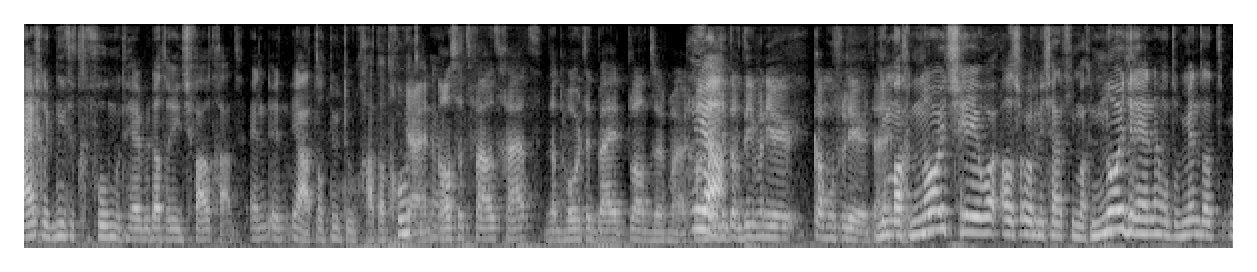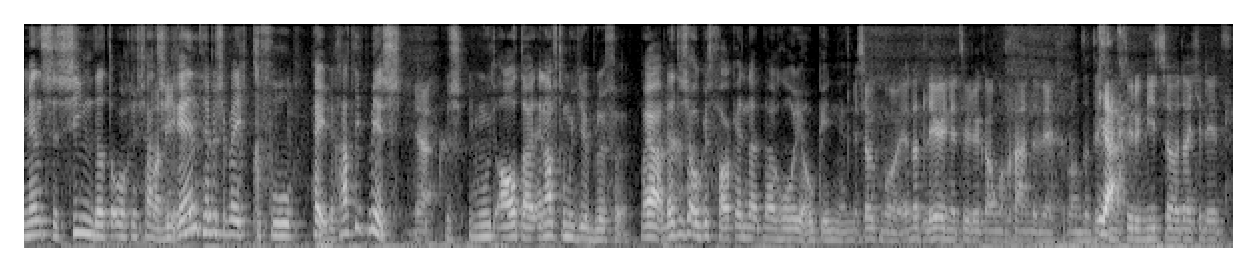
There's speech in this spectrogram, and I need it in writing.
eigenlijk niet het gevoel moet hebben dat er iets fout gaat. En, en ja, tot nu toe gaat dat goed. ja, en Eh, als het fout gaat, dan hoort het bij het plan, zeg maar. Gewoon Ja. dat je het op die manier camoufleert. je mag nooit schreeuwen als organisatie, je mag nooit rennen. Want op het moment dat mensen zien dat de organisatie Paniek. rent, hebben ze een beetje het gevoel, hé, hey, er gaat iets mis. Ja, Dus je moet altijd, en af en toe moet je bluffen. Maar ja, dat is ook het vak en da- daar rol je ook in. En, is ook mooi. En dat leer je natuurlijk allemaal gaandeweg. Want het is Ja. natuurlijk niet zo dat je dit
